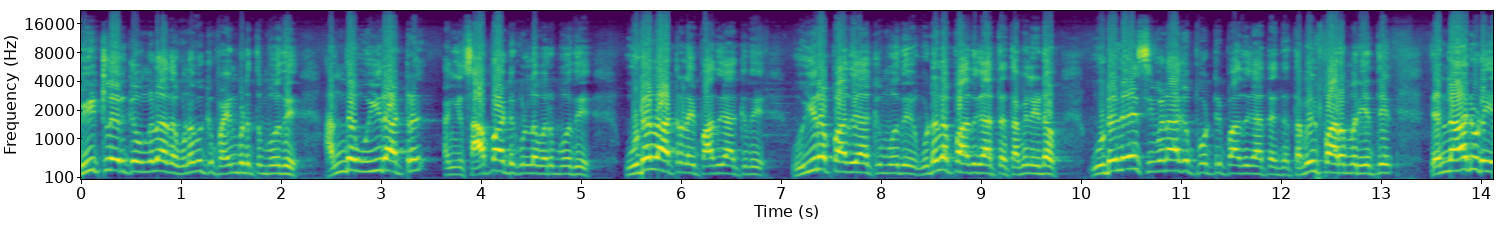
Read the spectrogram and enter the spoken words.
வீட்டில் இருக்கவங்களும் அதை உணவுக்கு பயன்படுத்தும் போது அந்த உயிராற்றல் அங்கே சாப்பாட்டுக்குள்ளே வரும்போது உடல் ஆற்றலை பாதுகாக்குது. உயிரை பாதுகாக்கும் போது உடலை பாதுகாத்த தமிழிடம் உடலே சிவனாக போற்றி பாதுகாத்த இந்த தமிழ் பாரம்பரியத்தில் தென்னாடுடைய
